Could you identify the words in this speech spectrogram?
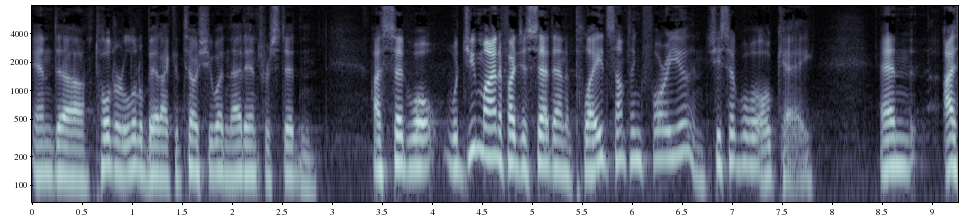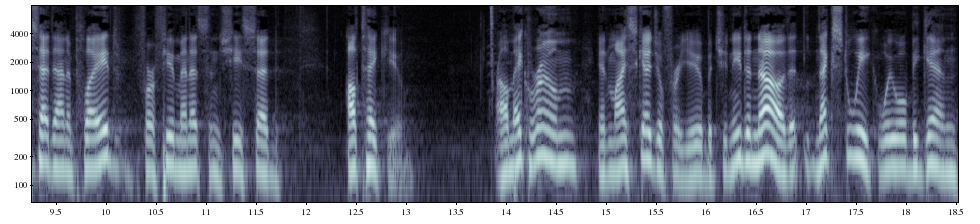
and uh, told her a little bit. I could tell she wasn't that interested. And I said, Well, would you mind if I just sat down and played something for you? And she said, Well, okay. And I sat down and played for a few minutes, and she said, I'll take you. I'll make room in my schedule for you, but you need to know that next week we will begin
